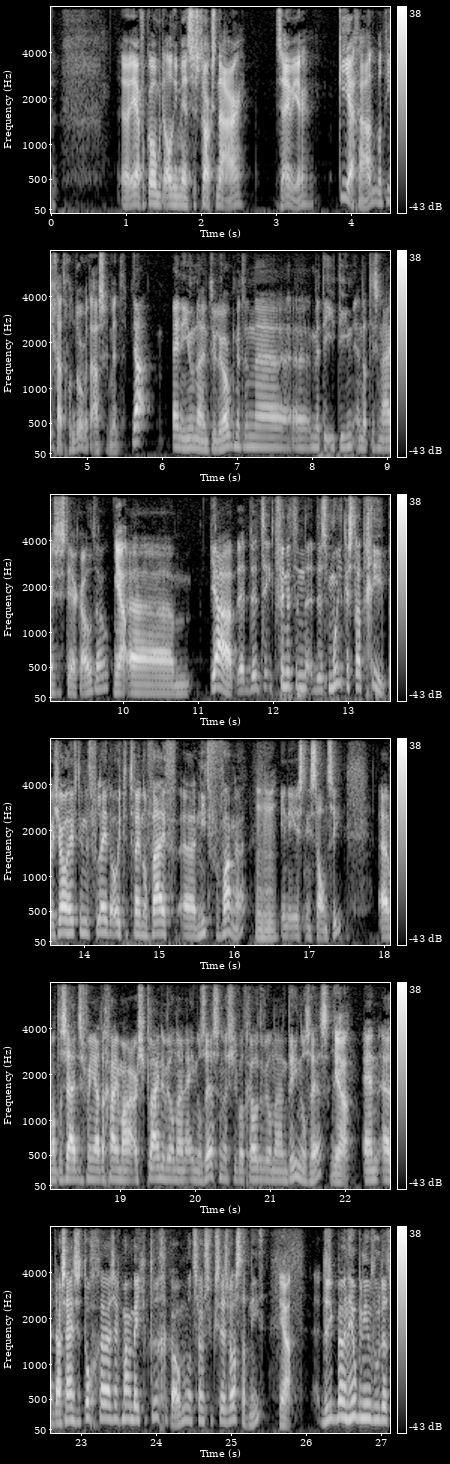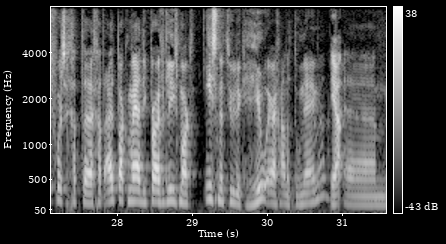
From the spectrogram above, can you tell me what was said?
eh, ja, voorkomen dat al die mensen straks naar, zijn we weer, Kia gaan, want die gaat gewoon door met A-segment. Ja, en Hyundai natuurlijk ook met, een, eh, met de i10. En dat is een ijzersterke auto. Ja. Ehm, ja, dit, ik vind het een, dit is een moeilijke strategie. Peugeot heeft in het verleden ooit de 205 eh, niet vervangen. Mhm. in eerste instantie. Eh, want dan zeiden ze van ja, dan ga je maar als je kleiner wil naar een 106 en als je wat groter wil naar een 306. Ja, En eh, daar zijn ze toch zeg maar een beetje op teruggekomen, want zo'n succes was dat niet. Ja. Dus ik ben heel benieuwd hoe dat voor ze gaat, gaat uitpakken. Maar ja, die private lease markt is natuurlijk heel erg aan het toenemen. Ja. Ehm,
